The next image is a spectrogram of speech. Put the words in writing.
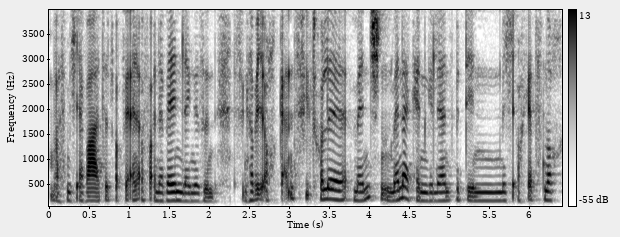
was mich erwartet, ob wir auf einer Wellenlänge sind. Deswegen habe ich auch ganz viele tolle Menschen und Männer kennengelernt, mit denen mich auch jetzt noch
